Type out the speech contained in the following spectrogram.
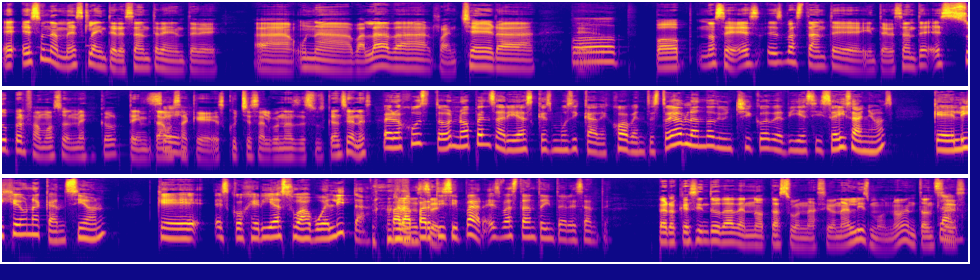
Eh, es una mezcla interesante entre ah, una balada, ranchera, eh, pop. pop, no sé, es, es bastante interesante. Es súper famoso en México. Te invitamos a que escuches algunas de sus canciones. Pero justo no pensarías que es música de joven. Te estoy hablando de un chico de 16 años que elige una canción que escogería su abuelita para participar. Es bastante interesante. Pero que sin duda denota su nacionalismo, ¿no? Entonces,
